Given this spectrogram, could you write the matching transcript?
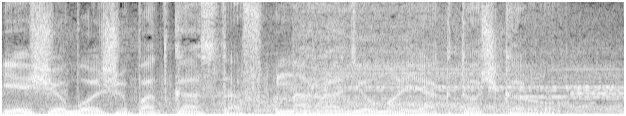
Еще больше подкастов на радиомаяк.ру.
